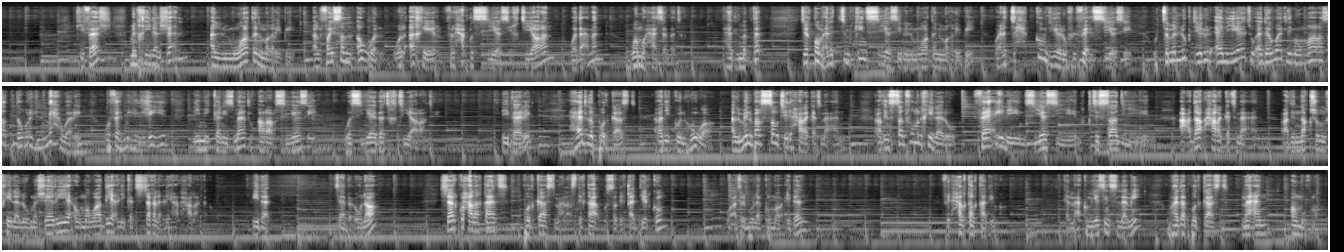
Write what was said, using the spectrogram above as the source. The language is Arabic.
كيفاش؟ من خلال جعل المواطن المغربي الفيصل الأول والأخير في الحقل السياسي اختيارا ودعما ومحاسبة هذا المبدأ تيقوم على التمكين السياسي للمواطن المغربي وعلى التحكم ديالو في الفعل السياسي والتملك ديالو الآليات وأدوات لممارسة دوره المحوري وفهمه الجيد لميكانيزمات القرار السياسي وسيادة اختياراته. لذلك هذا البودكاست غادي يكون هو المنبر الصوتي لحركة معا. غادي نستضيفوا من خلاله فاعلين سياسيين اقتصاديين أعضاء حركة معا. غادي نناقشوا من خلاله مشاريع ومواضيع اللي كتشتغل عليها الحركة. إذا تابعونا. شاركوا حلقات بودكاست مع الأصدقاء والصديقات ديالكم. وأضرب لكم موعدا في الحلقة القادمة. كان معكم ياسين سلامي وهذا بودكاست معا أو موفمون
